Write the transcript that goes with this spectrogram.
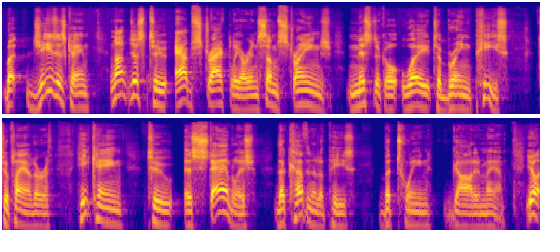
But Jesus came not just to abstractly or in some strange mystical way to bring peace to planet Earth. He came to establish the covenant of peace between God and man. You know,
